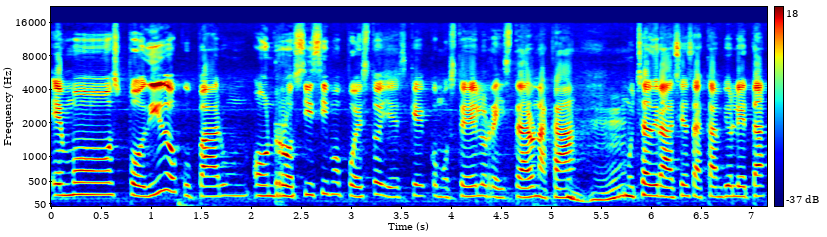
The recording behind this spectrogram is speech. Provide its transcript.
hemos podido ocupar un honrosísimo puesto y es que como ustedes lo registraron acá, muchas gracias. Acá en Violeta,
